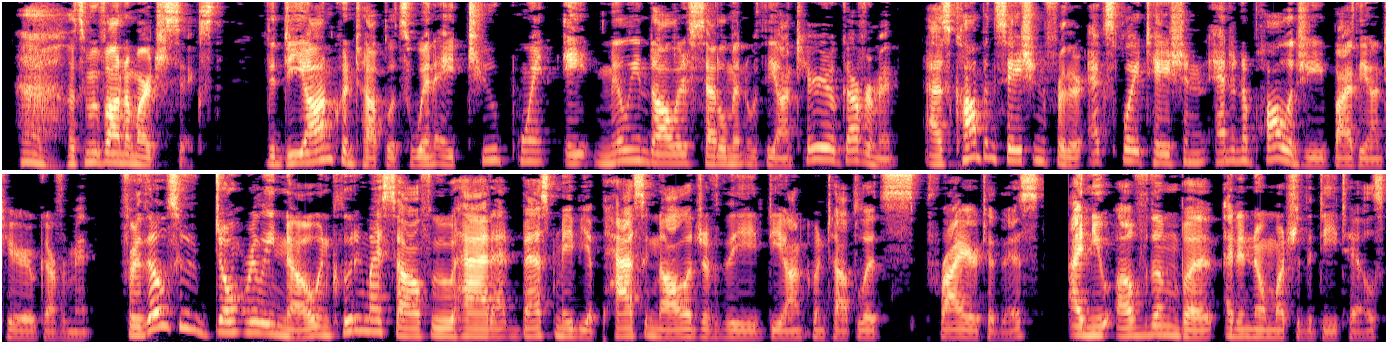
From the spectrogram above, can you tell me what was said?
Let's move on to March 6th. The Dionne quintuplets win a $2.8 million settlement with the Ontario government as compensation for their exploitation and an apology by the Ontario government. For those who don't really know, including myself, who had at best maybe a passing knowledge of the Dionne quintuplets prior to this, I knew of them, but I didn't know much of the details.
